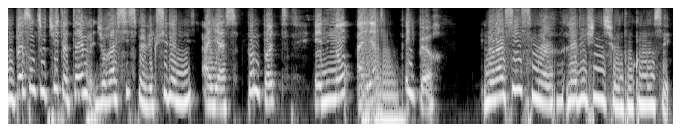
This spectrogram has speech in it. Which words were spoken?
Nous passons tout de suite au thème du racisme avec Sidonie, alias Pompot, et non alias Paper. Le racisme, la définition pour commencer.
